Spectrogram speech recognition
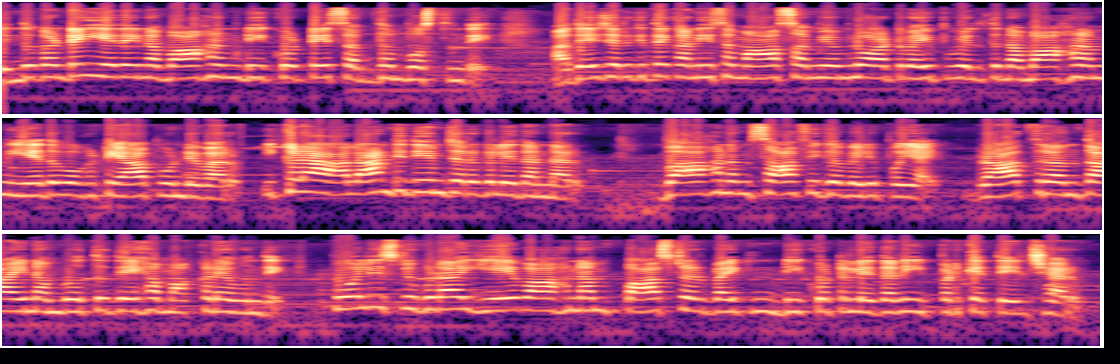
ఎందుకంటే ఏదైనా వాహనం ఢీకొట్టే శబ్దం వస్తుంది. అదే జరిగితే కనీసం ఆ సమయంలో అటువైపు వెళ్తున్న వాహనం ఏదో ఒకటి ఆపు ఉండేవారు. ఇక్కడ అలాంటిదేం జరగలేదన్నారు. వాహనం సాఫీగా వెళ్ళిపోయాయి. రాత్రంతా ఆయన మృతదేహం అక్కడే ఉంది. పోలీసులు కూడా ఏ వాహనం పాస్టర్ బైక్ని లేదని ఇప్పటికే తేల్చారు.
